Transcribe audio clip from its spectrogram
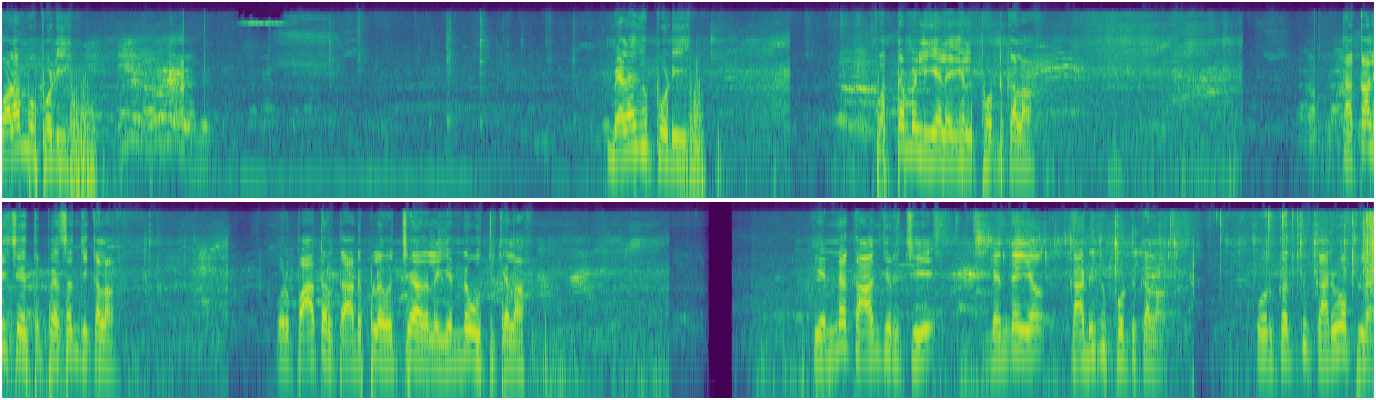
குழம்பு பொடி. மிளகு பொடி கொத்தமல்லி இலைகள் போட்டுக்கலாம். தக்காளி சேர்த்து பிசைஞ்சிக்கலாம். ஒரு பாத்திரத்தை அடுப்பில் வச்சு அதில் எண்ணெய் ஊற்றிக்கலாம் எண்ணெய் காஞ்சிருச்சு வெந்தயம் கடுகு போட்டுக்கலாம். ஒரு கத்து கருவேப்பிலை.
